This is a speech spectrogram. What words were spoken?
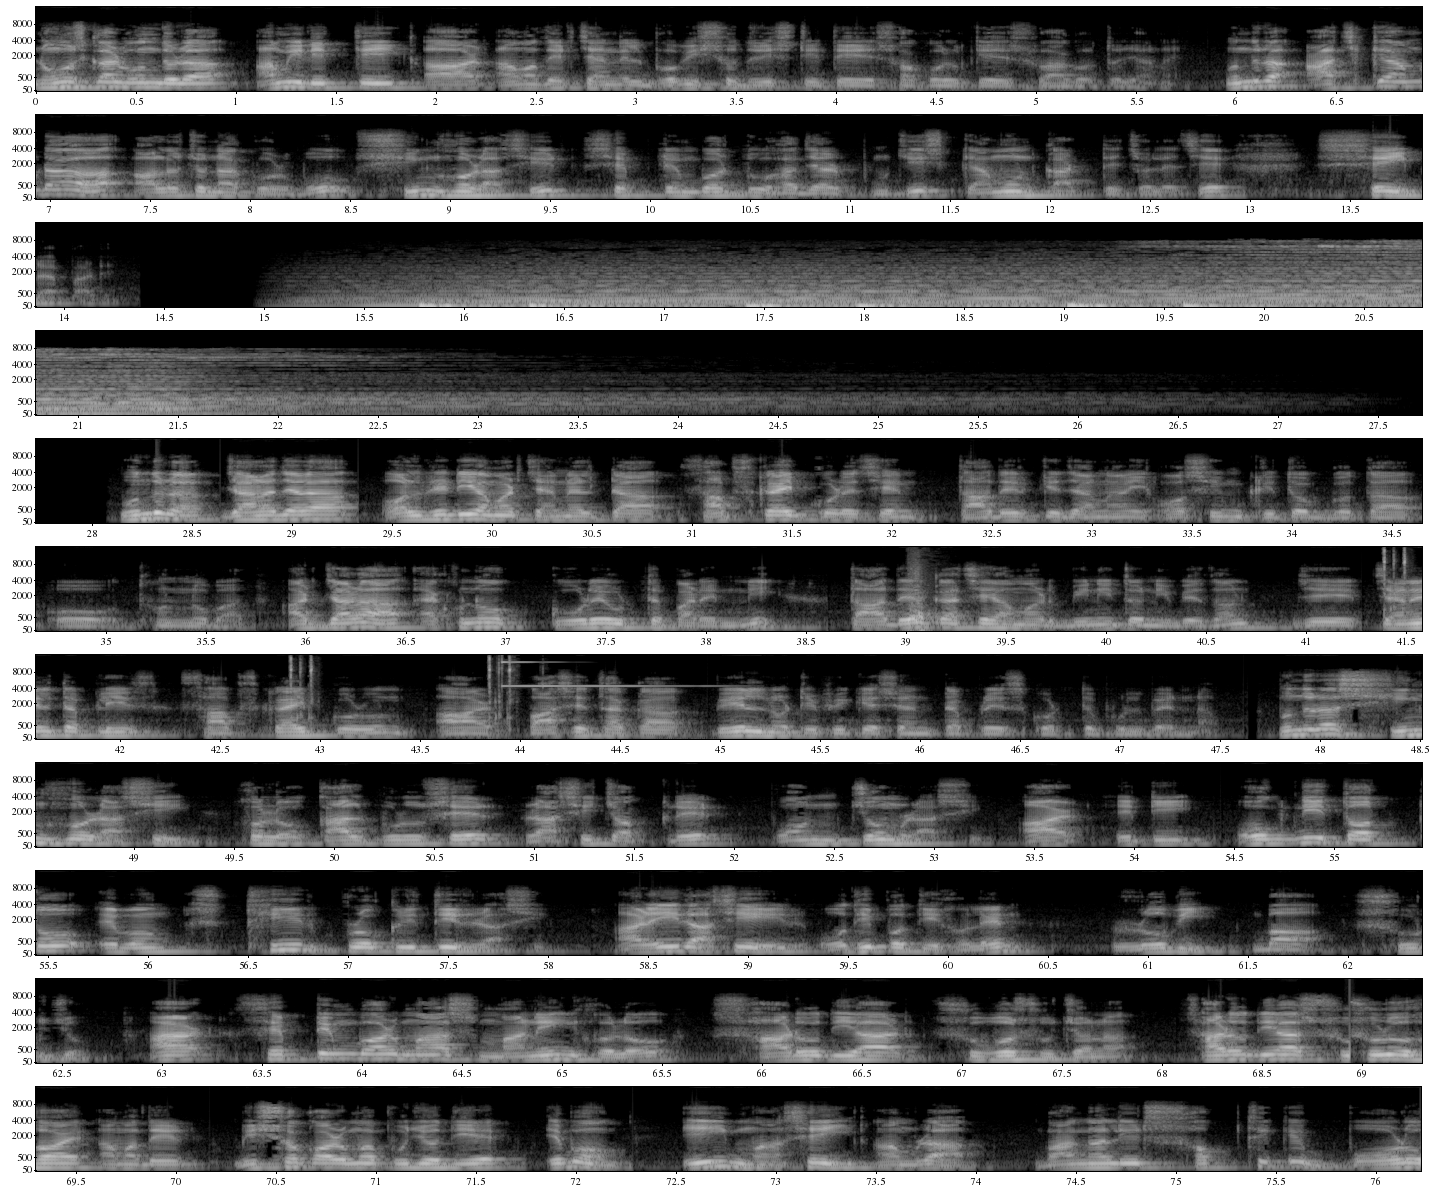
নমস্কার বন্ধুরা, আমি ঋত্বিক আর আমাদের চ্যানেল ভবিষ্যৎ দৃষ্টিতে সকলকে স্বাগত জানাই। বন্ধুরা, আজকে আমরা আলোচনা করব সিংহ রাশির সেপ্টেম্বর দু হাজার পঁচিশ কেমন কাটতে চলেছে সেই ব্যাপারে। বন্ধুরা, যারা যারা অলরেডি আমার চ্যানেলটা সাবস্ক্রাইব করেছেন, তাদেরকে জানাই অসীম কৃতজ্ঞতা ও ধন্যবাদ। আর যারা এখনও করে উঠতে পারেননি, তাদের কাছে আমার বিনীত নিবেদন যে চ্যানেলটা প্লিজ সাবস্ক্রাইব করুন আর পাশে থাকা বেল নোটিফিকেশনটা প্রেস করতে ভুলবেন না। বন্ধুরা, সিংহ রাশি হলো কালপুরুষের রাশিচক্রের পঞ্চম রাশি। আর এটি অগ্নিতত্ত্ব এবং স্থির প্রকৃতির রাশি। আর এই রাশির অধিপতি হলেন রবি বা সূর্য। আর সেপ্টেম্বর মাস মানেই হলো শারদীয়ার শুভ সূচনা। শারদীয়া শুরু হয় আমাদের বিশ্বকর্মা পুজো দিয়ে এবং এই মাসেই আমরা বাঙালির সব থেকে বড়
